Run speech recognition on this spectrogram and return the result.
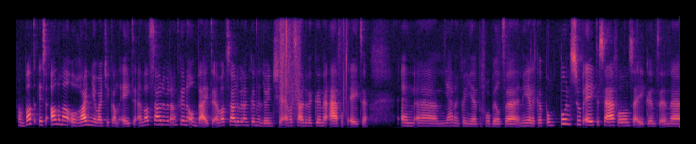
Van wat is allemaal oranje wat je kan eten? En wat zouden we dan kunnen ontbijten? En wat zouden we dan kunnen lunchen? En wat zouden we kunnen avondeten? En um, ja, dan kun je bijvoorbeeld uh, een heerlijke pompoensoep eten s'avonds. Je kunt een uh,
